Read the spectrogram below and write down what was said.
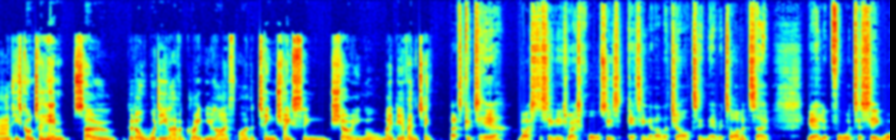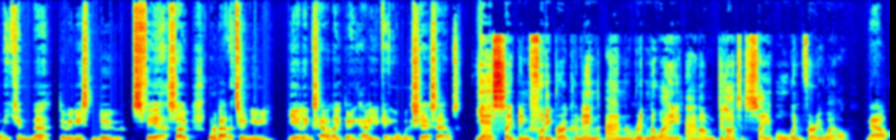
and he's gone to him. So good old Woody will have a great new life, either team chasing, showing, or maybe eventing. That's good to hear. Nice to see these race horses getting another chance in their retirement. So, yeah, look forward to seeing what he can uh, do in his new sphere. So, what about the two new yearlings? How are they doing? How are you getting on with the share sales? Yes, they've been fully broken in and ridden away. And I'm delighted to say all went very well. Now,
